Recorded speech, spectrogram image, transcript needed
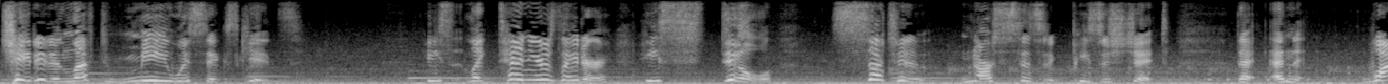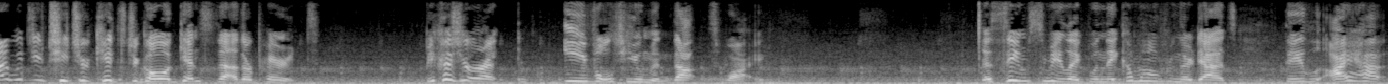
cheated and left me with six kids. He's like 10 years later, he's still such a narcissistic piece of shit. That and why would you teach your kids to go against the other parent? Because you're an evil human. That's why. It seems to me like when they come home from their dads, they I have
